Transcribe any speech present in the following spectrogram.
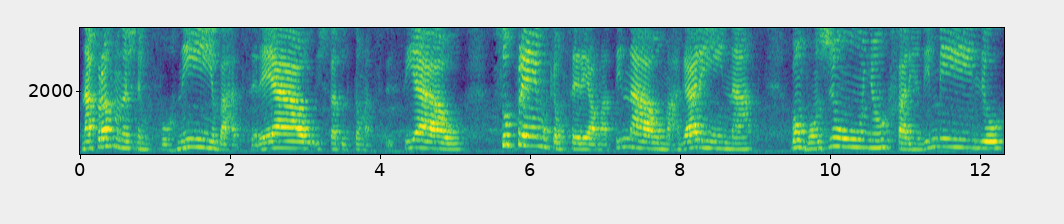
Na próxima nós temos forninho, barra de cereal, extrato de tomate especial, supremo, que é um cereal matinal, margarina, bombom júnior, farinha de milho,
